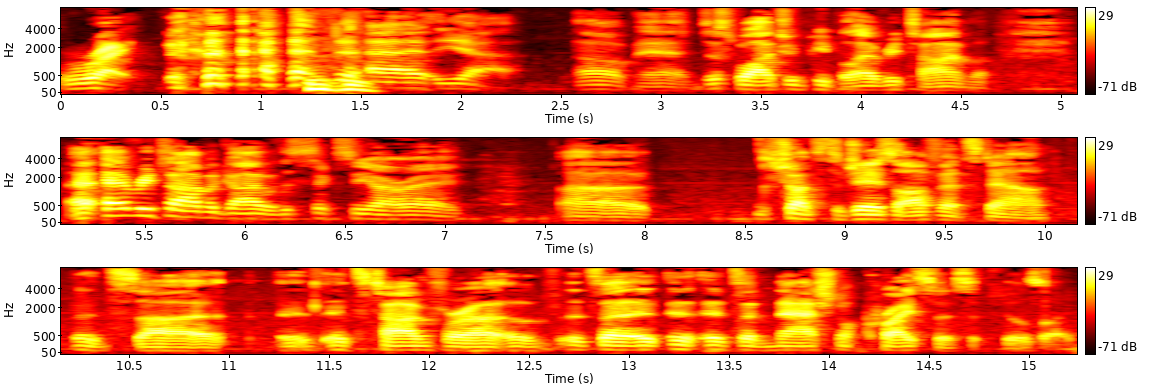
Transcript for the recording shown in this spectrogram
Right. and, uh, yeah. Oh man, just watching people every time, uh, every time a guy with a six ERA uh, shuts the Jays offense down, it's uh, it, it's time for a it's a it's a national crisis. It feels like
